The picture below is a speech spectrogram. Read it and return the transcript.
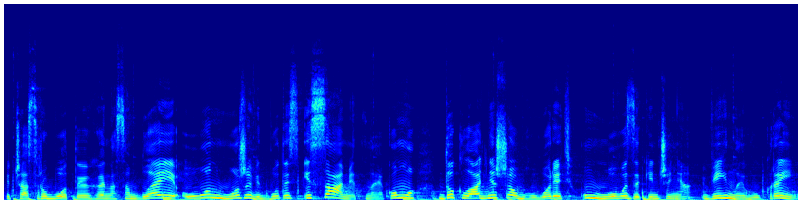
Під час роботи Генасамблеї ООН може відбутись і саміт, на якому докладніше обговорять умови закінчення війни в Україні.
